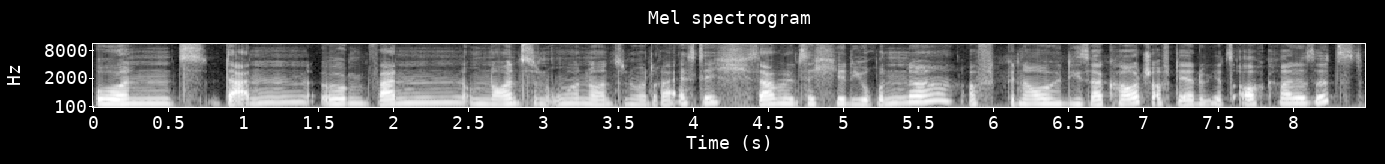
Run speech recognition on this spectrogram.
Und dann irgendwann um 19 Uhr, 19.30 Uhr sammelt sich hier die Runde auf genau dieser Couch, auf der du jetzt auch gerade sitzt.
